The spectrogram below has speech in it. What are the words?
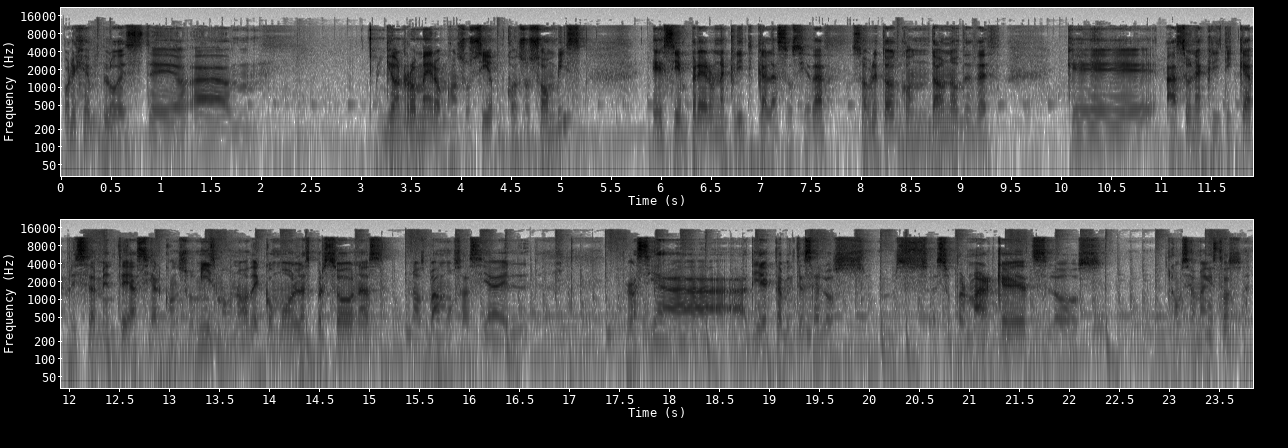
por ejemplo, este John Romero con sus, con sus zombies, eh, siempre era una crítica a la sociedad, sobre todo con Down of the Dead, que hace una crítica precisamente hacia el consumismo, ¿no? De cómo las personas nos vamos hacia el hacia directamente hacia los supermarkets, los ¿cómo se llaman estos?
